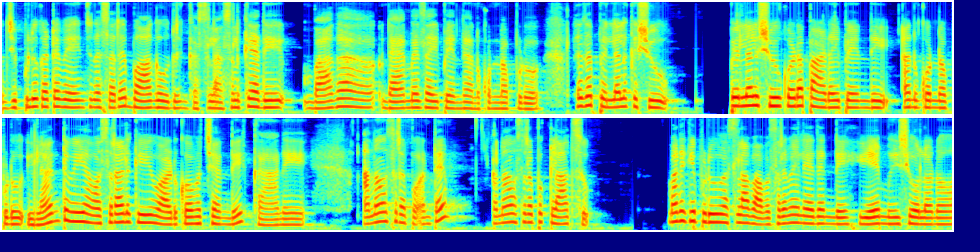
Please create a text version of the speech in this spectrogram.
జిప్పులు గట్ట వేయించినా సరే బాగోదు. ఇంకా అసలు అసలుకే అది బాగా డ్యామేజ్ అయిపోయింది అనుకున్నప్పుడు. లేదా పిల్లలకి షూ పిల్లల షూ కూడా పాడైపోయింది అనుకున్నప్పుడు ఇలాంటివి అవసరాలకి వాడుకోవచ్చండి. కానీ అనవసరపు అంటే అనవసరపు క్లాత్స్ మనకిప్పుడు అసలు అవి అవసరమే లేదండి. ఏ మీషోలోనో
